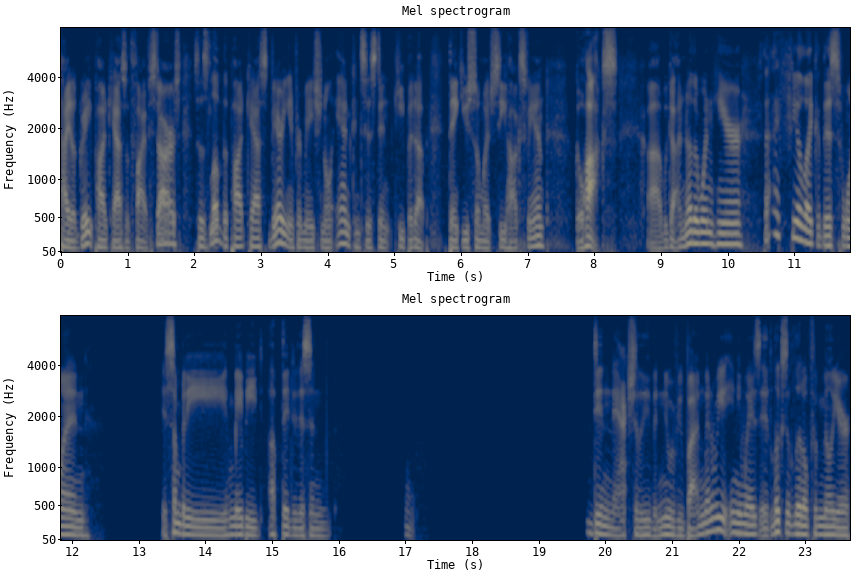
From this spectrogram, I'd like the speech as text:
titled Great Podcast with five stars. Says, Love the podcast, very informational and consistent. Keep it up. Thank you so much, Seahawks fan. Go Hawks. Uh, we got another one here. I feel like this one is somebody maybe updated this and didn't actually leave a new review, but I'm going to read it anyways. It looks a little familiar.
